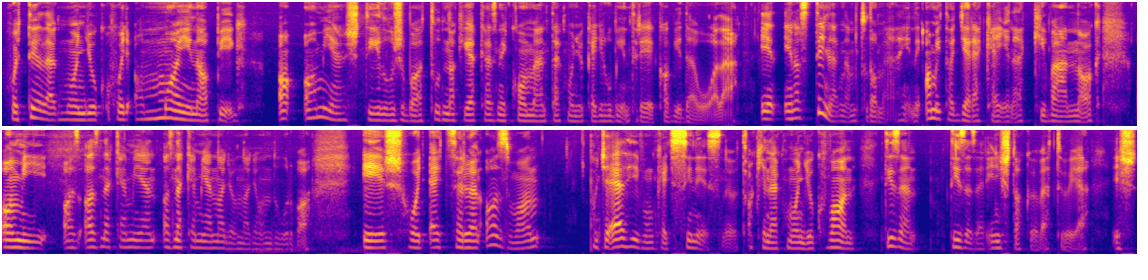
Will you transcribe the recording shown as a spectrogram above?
hogy tényleg mondjuk, hogy a mai napig a, amilyen stílusban tudnak érkezni kommentek mondjuk egy Rubint Réka videó alá. Én, én azt tényleg nem tudom elhinni. Amit a gyerekeinek kívánnak, ami az, az, nekem ilyen, az nekem ilyen nagyon-nagyon durva. És hogy egyszerűen az van, hogyha elhívunk egy színésznőt, akinek mondjuk van 10 tízezer Insta követője, és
